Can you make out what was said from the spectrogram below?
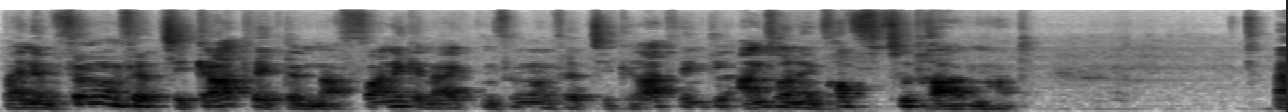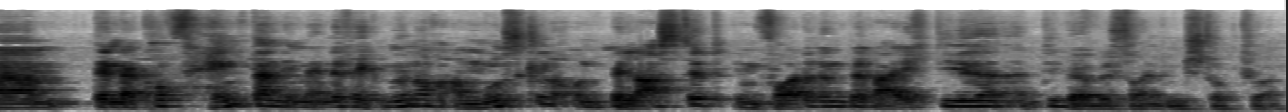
bei einem 45-Grad-Winkel, nach vorne geneigten 45-Grad-Winkel an so einen Kopf zu tragen hat. Ähm, denn der Kopf hängt dann im Endeffekt nur noch am Muskel und belastet im vorderen Bereich die, die Wirbelsäulenstruktur.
